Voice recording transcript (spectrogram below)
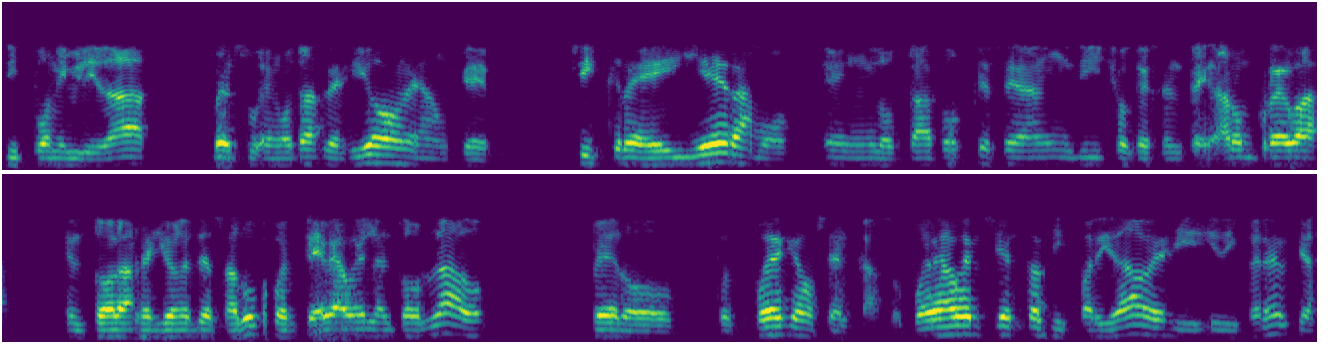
disponibilidad versus en otras regiones, aunque si creyéramos en los datos que se han dicho que se entregaron pruebas en todas las regiones de salud, pues debe haberla en todos lados, pero pues puede que no sea el caso. Puede haber ciertas disparidades y, diferencias.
